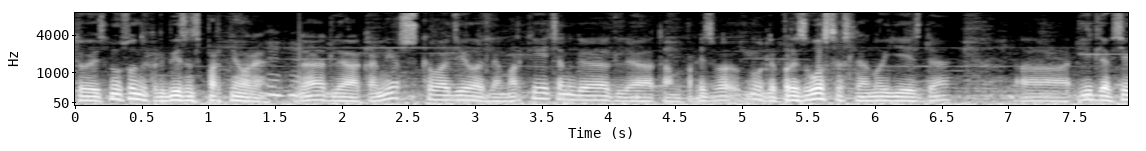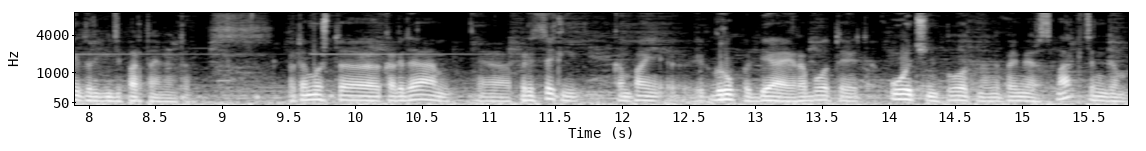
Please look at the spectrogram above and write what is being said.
То есть, ну, условно, как бизнес-партнеры, uh-huh. да, для коммерческого отдела, для маркетинга, для, там, производ... ну, для производства, если оно есть, да, э, и для всех других департаментов. Потому что когда э, представитель компании, группы BI работает очень плотно, например, с маркетингом,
